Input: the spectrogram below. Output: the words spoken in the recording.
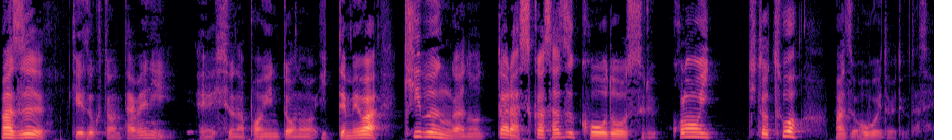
まず継続とのために必要なポイントの1点目は気分が乗ったらすかさず行動する。この一つをまず覚えておいてください。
